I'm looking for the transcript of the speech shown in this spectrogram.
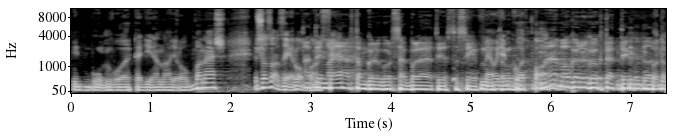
így bum volt egy ilyen nagy robbanás, és az azért robbant Hát én már fel, jártam Görögországban, lehet, hogy ezt a szép Mert hogy amikor ott part- Nem a görögök tették oda, ott a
